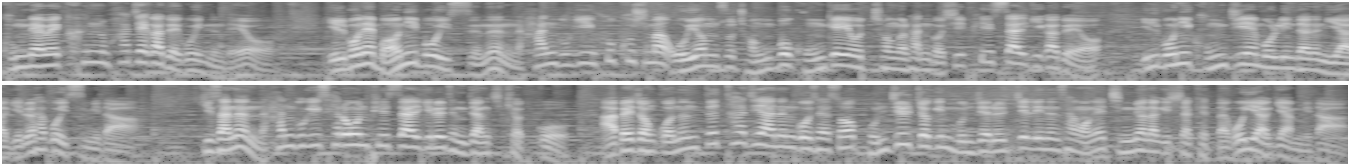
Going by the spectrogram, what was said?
국내외 큰 화제가 되고 있는데요. 일본의 머니보이스는 한국이 후쿠시마 오염수 정보 공개 요청을 한 것이 필살기가 되어 일본이 궁지에 몰린다는 이야기를 하고 있습니다. 기사는 한국이 새로운 필살기를 등장시켰고 아베 정권은 뜻하지 않은 곳에서 본질적인 문제를 찔리는 상황에 직면하기 시작했다고 이야기합니다.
